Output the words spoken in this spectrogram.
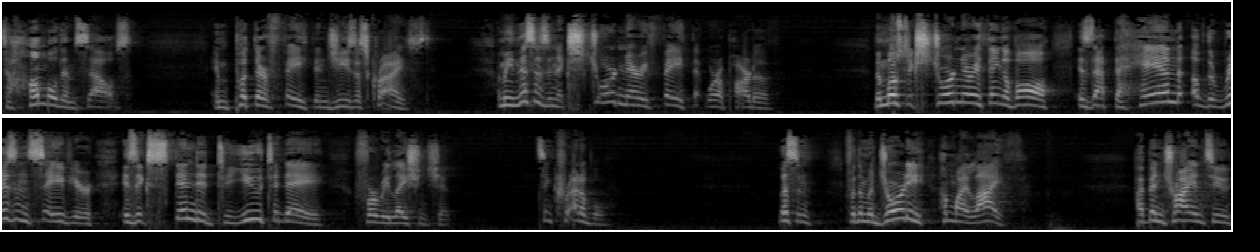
to humble themselves and put their faith in Jesus Christ. I mean, this is an extraordinary faith that we're a part of. The most extraordinary thing of all is that the hand of the risen Savior is extended to you today for relationship. It's incredible. Listen, for the majority of my life, I've been trying to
